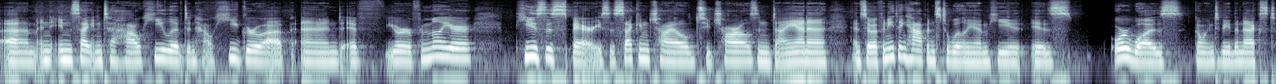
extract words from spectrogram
um, an insight into how he lived and how he grew up. And if you're familiar, he's the spare. He's the second child to Charles and Diana. And so if anything happens to William, he is or was going to be the next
